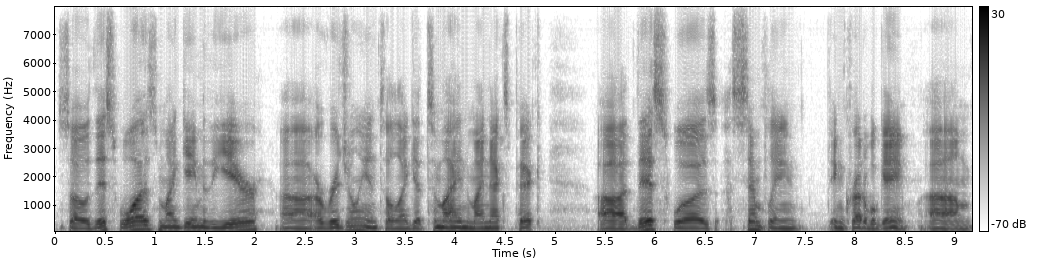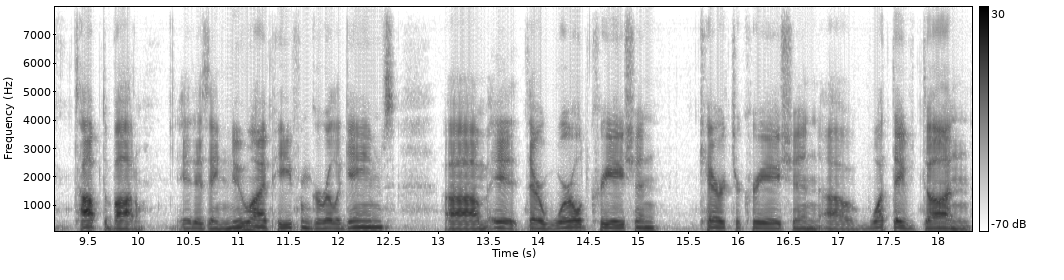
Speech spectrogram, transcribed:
So this was my game of the year uh, originally until I get to my my next pick. Uh, this was a simply incredible game, um, top to bottom. It is a new IP from Guerrilla Games. Um, it their world creation, character creation, uh, what they've done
